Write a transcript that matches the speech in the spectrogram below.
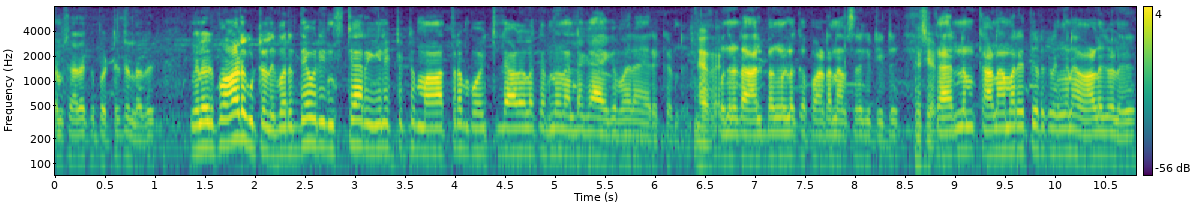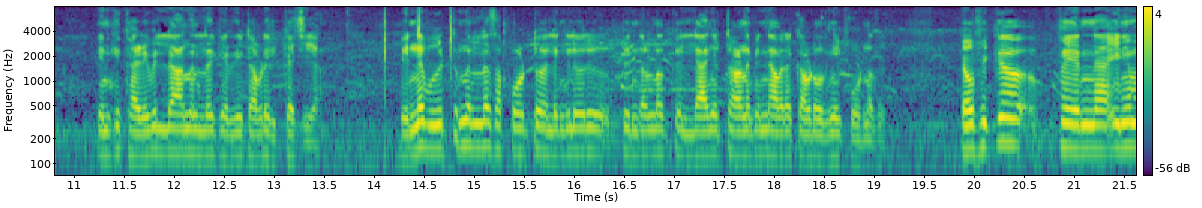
നംഷാദൊക്കെ പെട്ടിട്ടുള്ളത്. ഇങ്ങനെ ഒരുപാട് കുട്ടികൾ വെറുതെ ഒരു ഇൻസ്റ്റാ റീലിട്ടിട്ട് മാത്രം പോയിട്ടുള്ള ആളുകളൊക്കെ ഇന്ന് നല്ല ഗായകന്മാരായൊക്കെ ഉണ്ട്. ഒന്നിട്ട് ഒന്ന് രണ്ട് ആൽബങ്ങളിലൊക്കെ പാടാൻ അവസരം കിട്ടിയിട്ട്. കാരണം കാണാമറയത്ത് എടുക്കുന്ന ഇങ്ങനെ ആളുകൾ എനിക്ക് കഴിവില്ല എന്നുള്ളത് കരുതിയിട്ട് അവിടെ ഇരിക്കുക ചെയ്യാം. പിന്നെ വീട്ടിൽ നിന്നുള്ള സപ്പോർട്ടോ അല്ലെങ്കിൽ ഒരു പിന്തള്ളൊക്കെ ഇല്ലാഞ്ഞിട്ടാണ് പിന്നെ അവരൊക്കെ അവിടെ ഒതുങ്ങി കൂടുന്നത്. ടോഫിക്ക് പിന്നെ ഇനിയും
